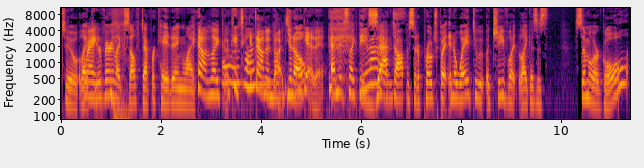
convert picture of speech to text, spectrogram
to like Right. you're very like self-deprecating like yeah, I'm like, "Oh, okay, take fine, it down a notch. you know get it. and it's like the exact opposite approach but in a way to achieve what like is a similar goal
